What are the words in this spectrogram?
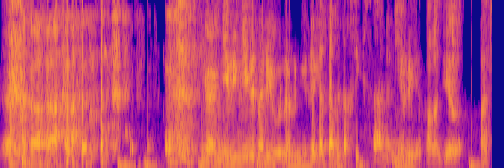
nggak ngiri-ngiri tadi benar Ya ngiri kan tapi tersiksa ngiri apalagi lo pas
